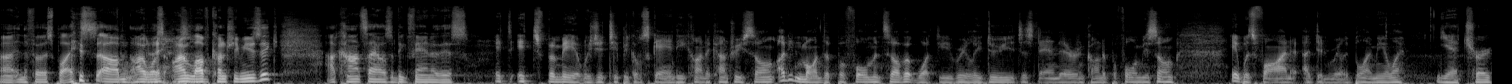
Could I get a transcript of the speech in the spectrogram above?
uh, in the first place. Um, I was. I love country music. I can't say I was a big fan of this. It, it's for me. It was your typical Scandi kind of country song. I didn't mind the performance of it. What do you really do? You just stand there and kind of perform your song. It was fine. It, it didn't really blow me away. Yeah, true.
